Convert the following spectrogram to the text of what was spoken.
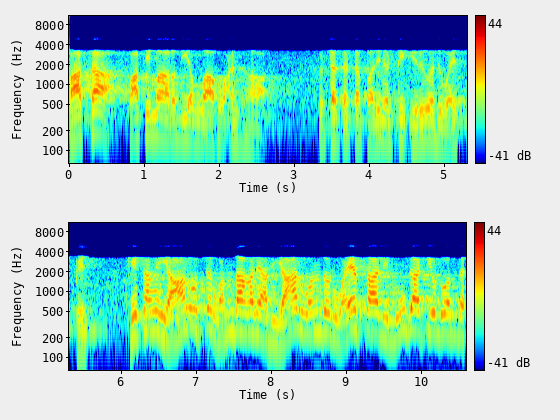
பார்த்தா ஃபாத்திமா ரதி அல்லாஹோ அன்ஹா. கிட்டத்தட்ட பதினெட்டு இருபது வயசு பெண். கேட்டாங்க யார் ஒருத்தர் வந்தாங்களே அது யார்? வந்த ஒரு வயசாளி மூதாட்டி ஒன்று வந்த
